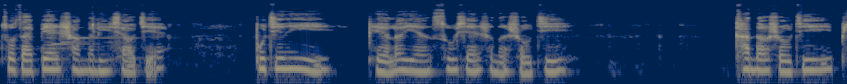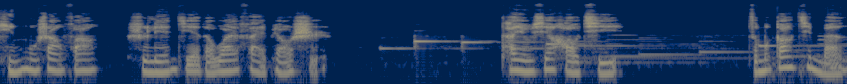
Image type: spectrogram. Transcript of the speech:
坐在边上的李小姐不经意瞥了眼苏先生的手机，看到手机屏幕上方是连接的 WiFi 标识，她有些好奇，怎么刚进门，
